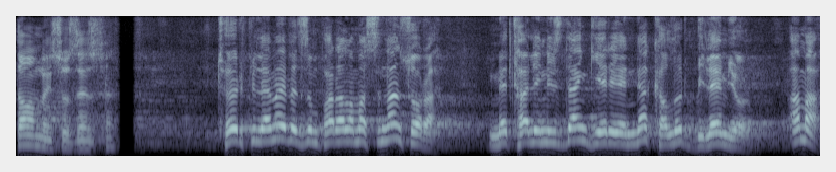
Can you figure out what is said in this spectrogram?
Tamamlayın sözlerinizi lütfen. törpüleme ve zımparalamasından sonra metalinizden geriye ne kalır bilemiyorum. Ama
